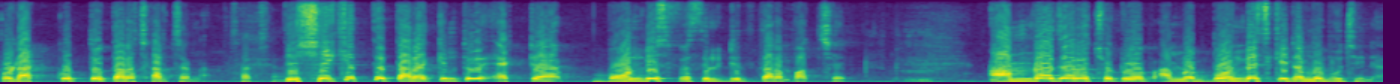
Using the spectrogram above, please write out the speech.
প্রোডাক্ট করতে তারা ছাড়ছে না। তো সেই ক্ষেত্রে তারা কিন্তু একটা বন্ডেজ ফেসিলিটি তারা পাচ্ছে। আমরা যারা ছোট আমরা বন্ডেজ কি এটা আমরা বুঝি না।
